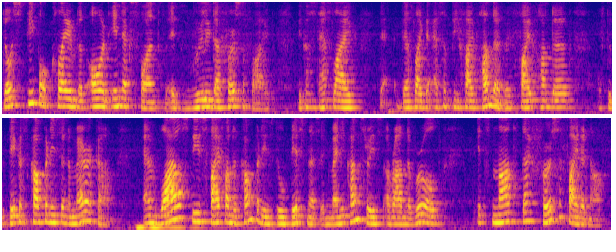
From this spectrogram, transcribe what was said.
those people claim that oh an index fund is really diversified because has like there's like the S&P 500 with 500 of the biggest companies in America. And whilst these 500 companies do business in many countries around the world, it's not diversified enough.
